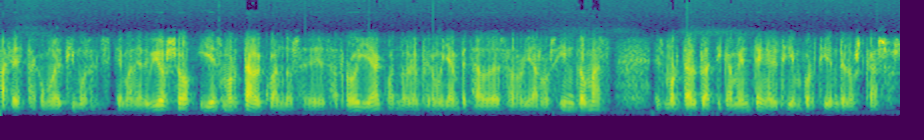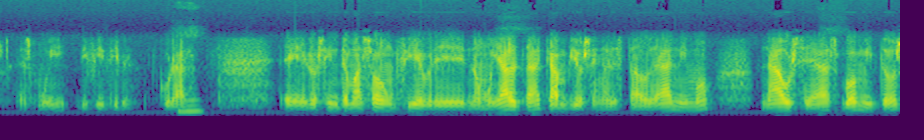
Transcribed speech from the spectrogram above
Afecta, como decimos, el sistema nervioso y es mortal cuando se desarrolla, cuando el enfermo ya ha empezado a desarrollar los síntomas, es mortal prácticamente en el 100% de los casos. Es muy difícil curar. Eh, los síntomas son fiebre no muy alta, cambios en el estado de ánimo, náuseas, vómitos,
